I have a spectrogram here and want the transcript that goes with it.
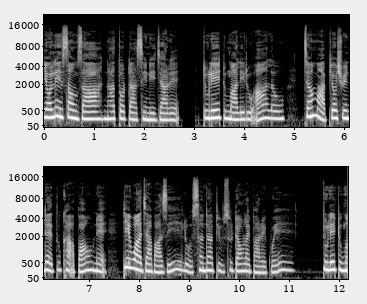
မျော်လင့်ဆောင်စားနာတော်တာဆင်နေကြတဲ့တူလေးတူမလေးတို့အားလုံးကျမ်းမာပျော်ရွှင်တဲ့ဒုက္ခအပေါင်းနဲ့ပြေဝကြပါစေလို့ဆန္ဒပြုဆုတောင်းလိုက်ပါရယ်ကွယ်တူလေးတူမ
